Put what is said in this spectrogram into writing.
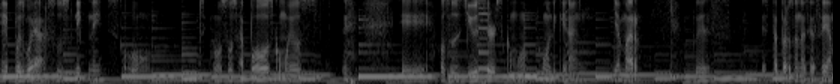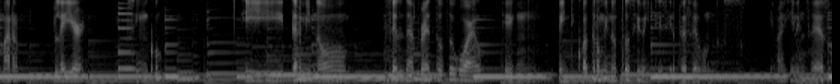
eh, pues voy a dar sus nicknames o, o sus apodos como ellos Eh, o sus users, como, como le quieran llamar, pues esta persona se hace llamar Player 5 y terminó Zelda Breath of the Wild en 24 minutos y 27 segundos. Imagínense eso.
